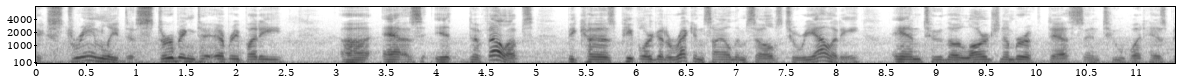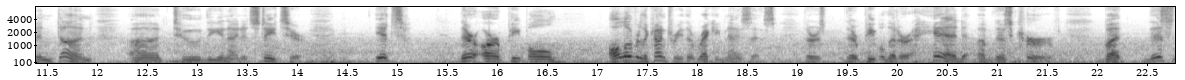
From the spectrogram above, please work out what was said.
extremely disturbing to everybody uh, as it develops because people are going to reconcile themselves to reality and to the large number of deaths and to what has been done uh, to the United States here. It's there are people all over the country that recognize this. There's there are people that are ahead of this curve, but this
